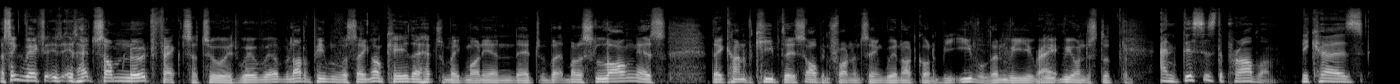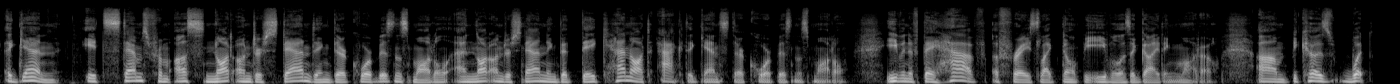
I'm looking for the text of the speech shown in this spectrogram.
I think we actually it, it had some nerd factor to it, where, where, a lot of people were saying, okay, they have to make money, and that, but but as long as they kind of keep this up in front and saying we're not going to be evil, then we, right. we we understood them. And this is the problem because again, it stems from us not understanding their core business model and not understanding that they cannot act against their core business model, even if they have a phrase like don't be evil as a guiding motto. Um, because what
